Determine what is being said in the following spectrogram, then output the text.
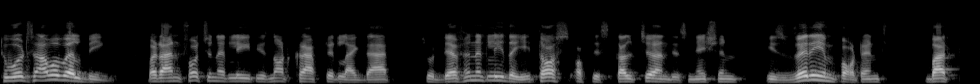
towards our well-being, but unfortunately it is not crafted like that. So definitely the ethos of this culture and this nation is very important, but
